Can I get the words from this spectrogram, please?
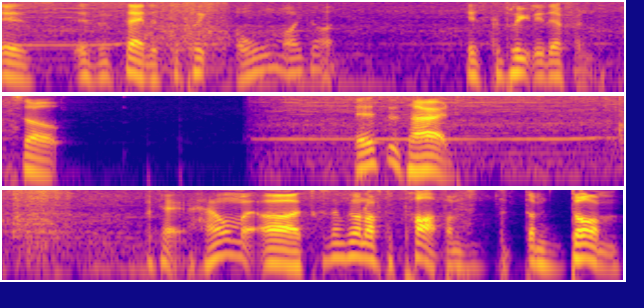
is is insane. It's complete. Oh my god. It's completely different. So this is hard. Okay, how am I? Oh, it's because I'm going off the top. I'm I'm dumb.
